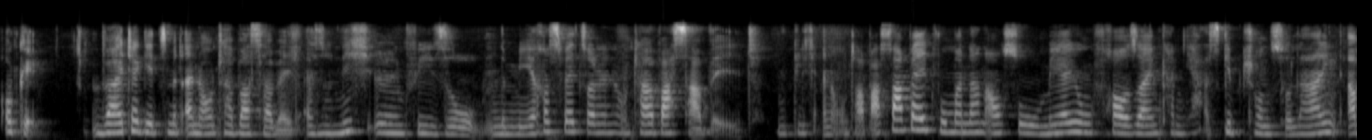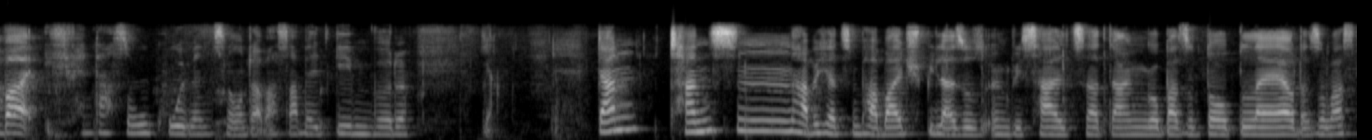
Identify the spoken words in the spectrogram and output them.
Okay, weiter geht's mit einer Unterwasserwelt. Also nicht irgendwie so eine Meereswelt, sondern eine Unterwasserwelt. Wirklich eine Unterwasserwelt, wo man dann auch so Meerjungfrau sein kann. Ja, es gibt schon Solarin, aber ich fände das so cool, wenn es eine Unterwasserwelt geben würde. Ja. Dann Tanzen habe ich jetzt ein paar Beispiele, also irgendwie Salsa, Tango, Paso Doble oder sowas.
